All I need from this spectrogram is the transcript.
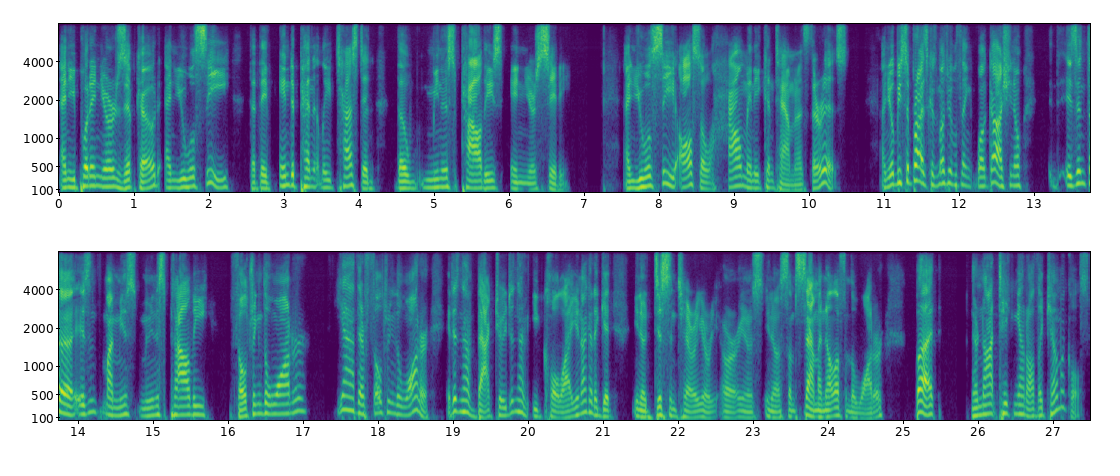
and you put in your zip code, and you will see that they've independently tested the municipalities in your city. And you will see also how many contaminants there is. And you'll be surprised because most people think, well, gosh, you know, isn't the isn't my municipality filtering the water? Yeah, they're filtering the water. It doesn't have bacteria. It doesn't have E. coli. You're not going to get you know dysentery or or you know you know some salmonella from the water, but they're not taking out all the chemicals.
